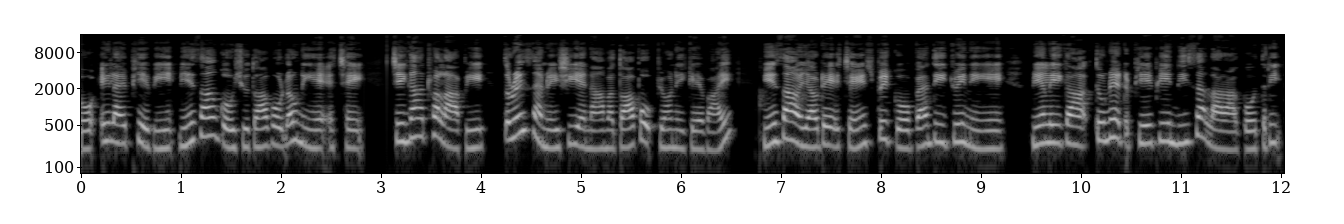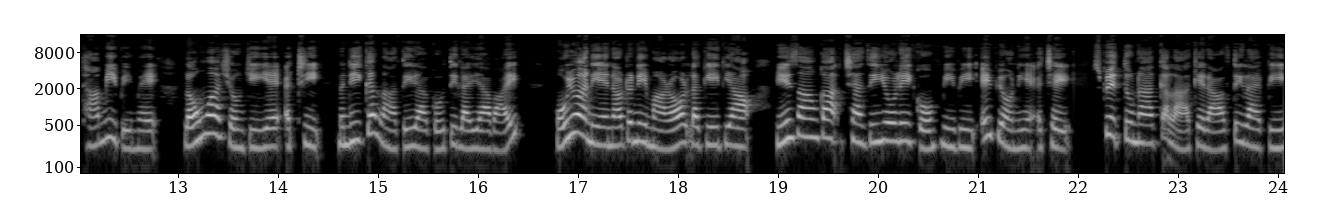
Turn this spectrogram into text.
ကိုအိတ်လိုက်ဖြည့်ပြီးမြင်းဆောင်ကိုယူသွားဖို့လုပ်နေတဲ့အချိန်ဂျင်ကထွက်လာပြီးသရိတ်ဆန်တွေရှိရဲ့နာမသွားဖို့ပြောနေခဲ့ပါတယ်။မြင်းဆောင်ရောက်တဲ့အချိန်စပစ်ကိုပန်းတီကျွေးနေရင်မြင်းလေးကသူနဲ့တပြေးပြေးနီးစပ်လာတာကိုသတိထားမိပေမဲ့လုံးဝယုံကြည်ရဲ့အထိမနီးကပ်လာသေးတာကိုသိလိုက်ရပါတယ်။ မိုးရွာနေရဲ့နောက်တနေ့မှာတော့လက်ကီတယောက်မြင်းဆောင်ကခြံစည်းရိုးလေးကိုမှီပြီးအိပ်ပျော်နေတဲ့အချိန်စပစ်တူနာကတ်လာခဲ့တာကိုသိလိုက်ပြီး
